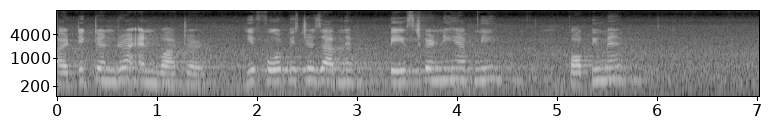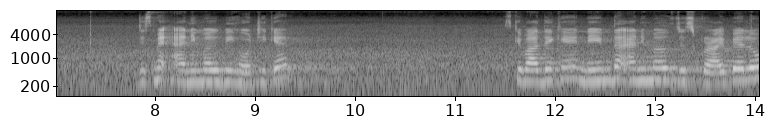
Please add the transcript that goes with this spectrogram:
arctic tundra and water ये फोर पिक्चर्स आपने पेस्ट करनी है अपनी कॉपी में. जिसमें एनिमल भी हो, ठीक है? इसके बाद देखें name the animals describe below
